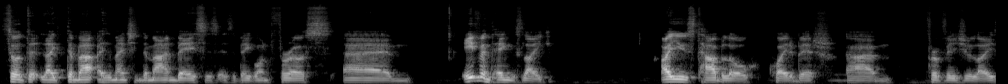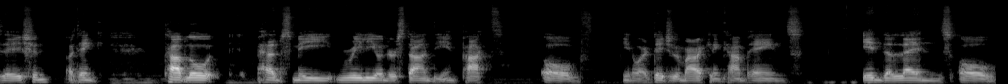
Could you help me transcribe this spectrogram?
so. The, like demand, as I mentioned, Demandbase is, is a big one for us. Um, even things like I use Tableau quite a bit um, for visualization. I think Tableau helps me really understand the impact of you know our digital marketing campaigns in the lens of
